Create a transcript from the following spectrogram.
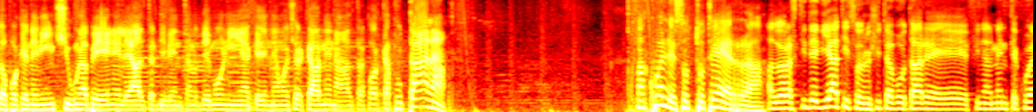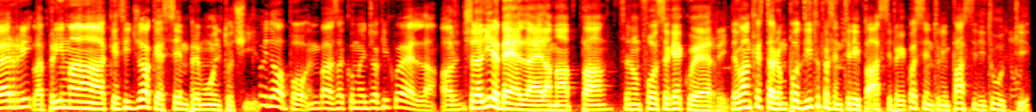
dopo che ne vinci una bene, le altre diventano demoniache. Andiamo a cercarne un'altra. Porca puttana! Ma quello è sottoterra. Allora, sti deviati sono riusciti a votare finalmente Querry. La prima che si gioca è sempre molto chill. Poi dopo, in base a come giochi quella. Allora, c'è da dire bella è la mappa. Se non fosse che Querry. Devo anche stare un po' zitto per sentire i passi. Perché qua si sentono i passi di tutti.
